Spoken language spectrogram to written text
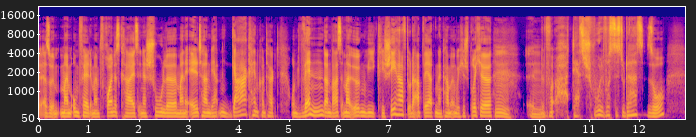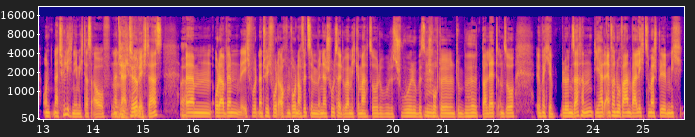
also in meinem Umfeld, in meinem Freundeskreis, in der Schule, meine Eltern, wir hatten gar keinen Kontakt. Und wenn, dann war es immer irgendwie klischeehaft oder abwertend, dann kamen irgendwelche Sprüche, Hm. Von, oh, der ist schwul, wusstest du das? So. Und natürlich nehme ich das auf. Natürlich, Natürlich. höre ich das. Ja. Ähm, oder wenn, ich wurde, natürlich wurde auch, wurden auch Witze in der Schulzeit über mich gemacht, so, du bist schwul, du bist ein Mhm. Schwuchtel, du bist Ballett und so. Irgendwelche blöden Sachen, die halt einfach nur waren, weil ich zum Beispiel mich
